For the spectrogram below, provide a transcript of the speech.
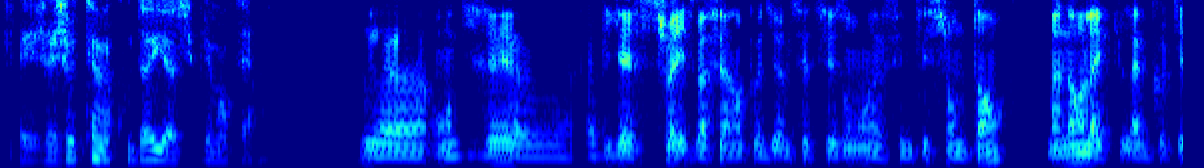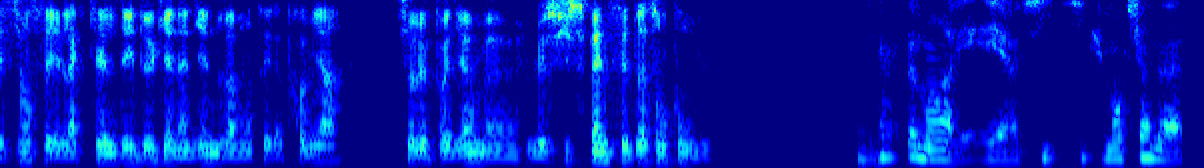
je vais, je vais jeter un coup d'œil supplémentaire. On disait Abigail Strait va faire un podium cette saison, c'est une question de temps. Maintenant, la, la question, c'est laquelle des deux Canadiennes va monter la première sur le podium. le suspense est à son comble. Exactement. Et, si, si, tu mentionnes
